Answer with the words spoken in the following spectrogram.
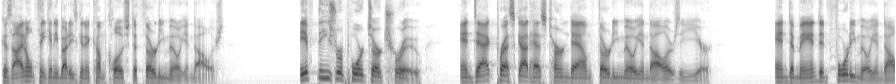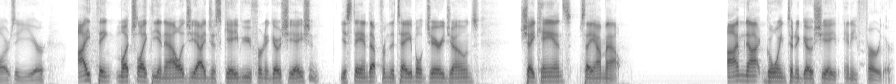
because I don't think anybody's going to come close to $30 million. If these reports are true, and Dak Prescott has turned down $30 million a year and demanded $40 million a year, I think, much like the analogy I just gave you for negotiation, you stand up from the table, Jerry Jones, shake hands, say, I'm out. I'm not going to negotiate any further.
